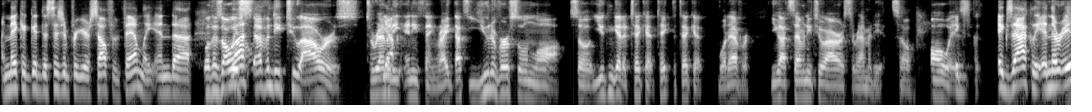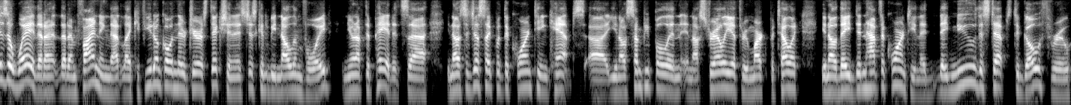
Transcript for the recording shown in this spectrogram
and make a good decision for yourself and family. And uh, well, there's always last, 72 hours to remedy yeah. anything, right? That's universal in law. So you can get a ticket, take the ticket, whatever. You got 72 hours to remedy it. So always. Ex- Exactly. And there is a way that I that I'm finding that like if you don't go in their jurisdiction, it's just going to be null and void and you don't have to pay it. It's uh, you know, it's just like with the quarantine camps. Uh, you know, some people in, in Australia through Mark Patelik, you know, they didn't have to quarantine. They they knew the steps to go through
